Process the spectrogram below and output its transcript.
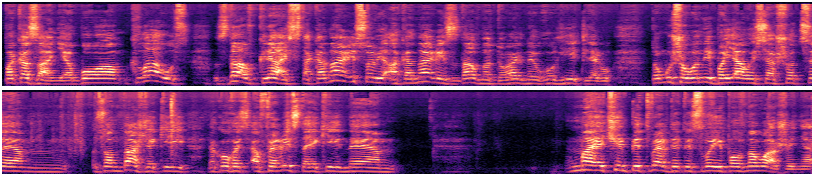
показання. Бо Клаус здав Кляйста Канарісові, а Канаріс здав натурально його Гітлеру. Тому що вони боялися, що це зондаж, який якогось афериста, який не має чим підтвердити свої повноваження.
